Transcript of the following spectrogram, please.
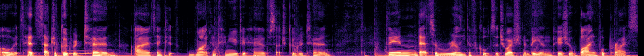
oh, it's had such a good return. I think it might continue to have such a good return. Then that's a really difficult situation to be in because you're buying for price.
